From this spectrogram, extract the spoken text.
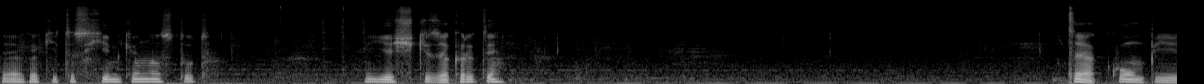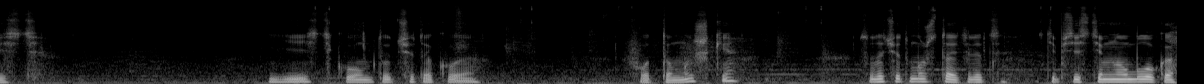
Так, какие-то схемки у нас тут. Ящики закрыты. Так, комп есть. Есть комп. Тут что такое? Фото мышки. Сюда что-то может ставить, или это тип системного блока.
